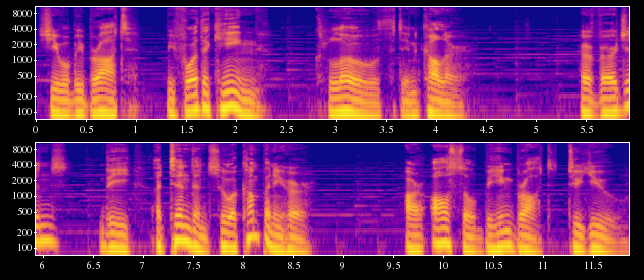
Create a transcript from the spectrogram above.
She will be brought before the king, clothed in color. Her virgins, the attendants who accompany her, are also being brought to you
